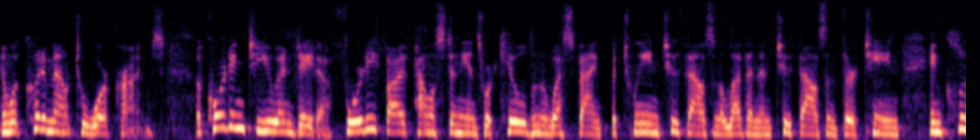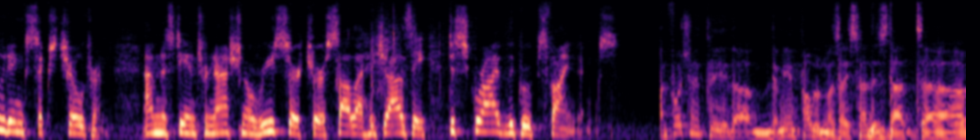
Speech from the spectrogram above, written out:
in what could amount to war crimes. According to UN data, 45 Palestinians were killed in the West Bank between 2011 and 2013, including six children. Amnesty International researcher Salah Hijazi described the group's findings. Unfortunately, the, the main problem, as I said, is that uh,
